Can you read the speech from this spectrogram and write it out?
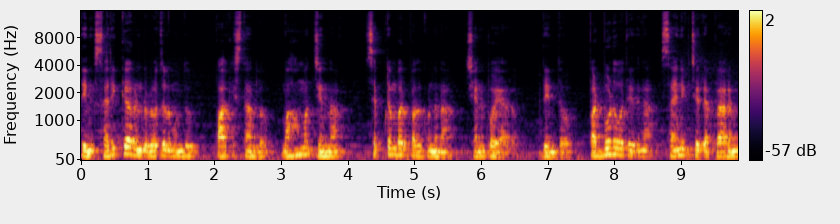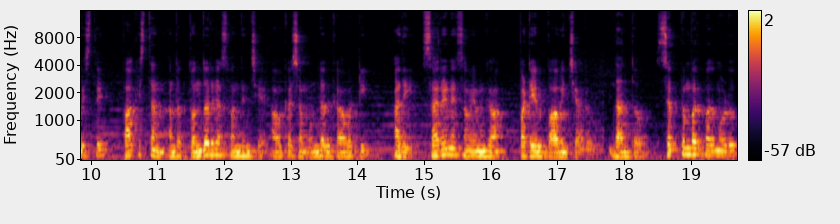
దీనికి సరిగ్గా రెండు రోజుల ముందు పాకిస్తాన్లో మహమ్మద్ జిన్నా సెప్టెంబర్ పదకొండున చనిపోయారు. దీంతో పదమూడవ తేదీన సైనిక చర్య ప్రారంభిస్తే పాకిస్తాన్ అంత తొందరగా స్పందించే అవకాశం ఉండదు కాబట్టి అది సరైన సమయంగా పటేల్ భావించారు. దాంతో సెప్టెంబర్ పదమూడు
